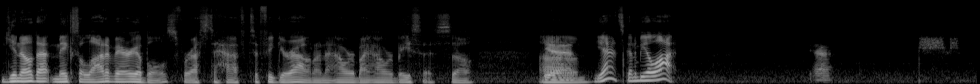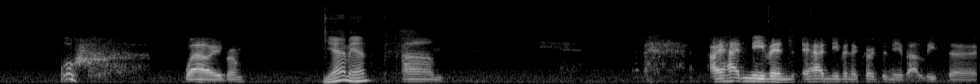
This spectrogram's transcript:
you know, that makes a lot of variables for us to have to figure out on an hour by hour basis. So, um, Yeah. yeah, it's going to be a lot. Yeah. Oof. Wow, Abram. Yeah, man. Um, I hadn't even it hadn't even occurred to me about Lisa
